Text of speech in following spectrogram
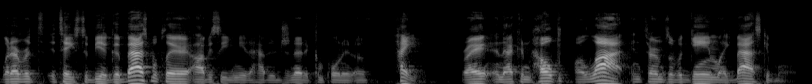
whatever it it takes to be a good basketball player, obviously you need to have the genetic component of height, right? And that can help a lot in terms of a game like basketball,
